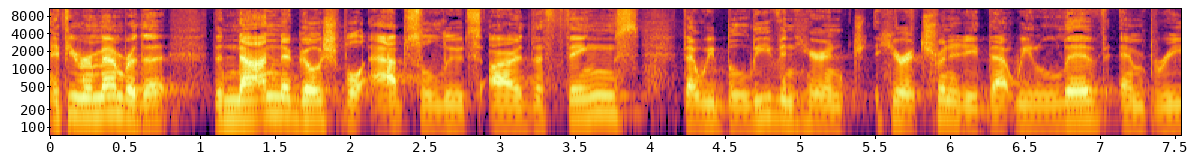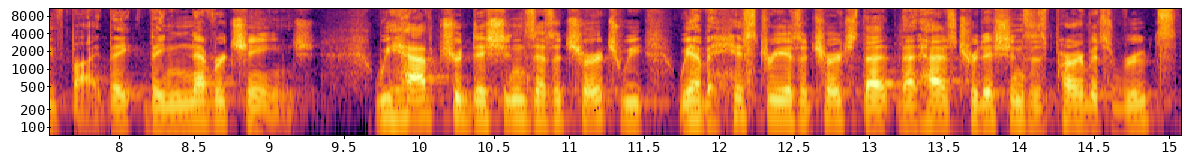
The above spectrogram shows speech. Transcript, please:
If you remember, the, the non negotiable absolutes are the things that we believe in here, in here at Trinity that we live and breathe by. They, they never change. We have traditions as a church. We, we have a history as a church that, that has traditions as part of its roots.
